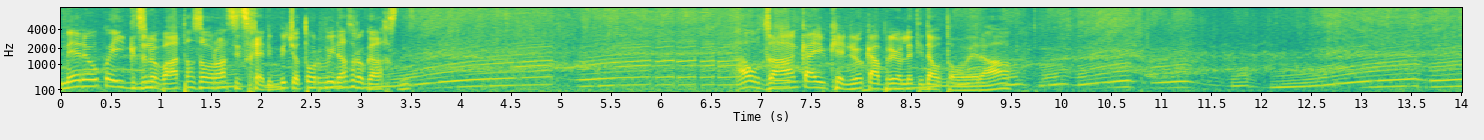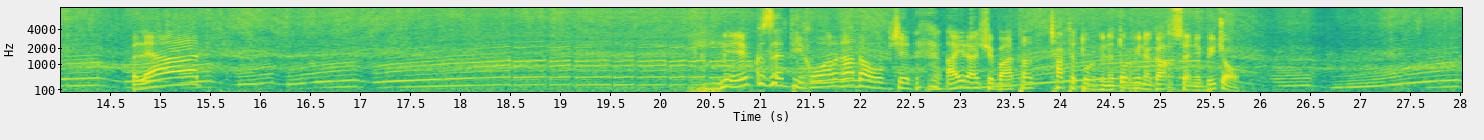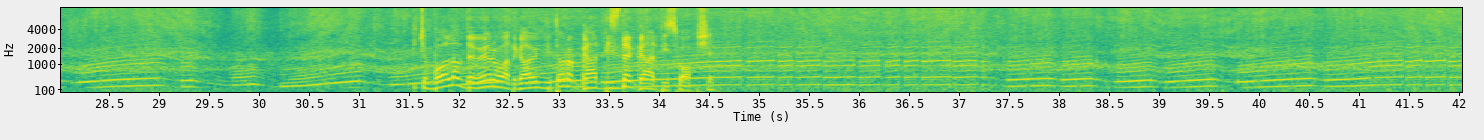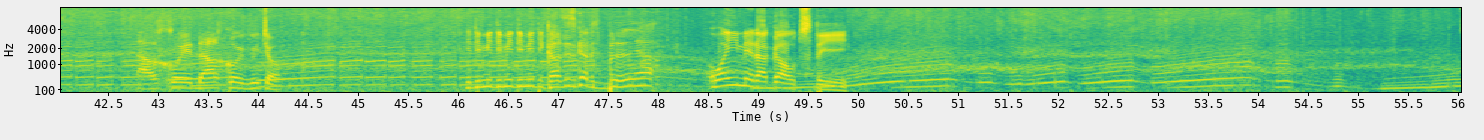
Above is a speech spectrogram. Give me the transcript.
მე რო უკვე იგძნობა 1200 ცხელი ბიჭო турბინას რო გახსნის. აუ ძალიან кай ვქენი რო კაბრიოლეტი დავტოვე რა. ბლად მე 6-ი ხო არ გადაობშენ. აი რა შევა 1000 ჩართე турბინა, турბინა გახსენე ბიჭო. ბიჭო ბოლომდე ვერ ვარ გავიბიტო რომ გადის და გადის ვაფშე. ნახوي, ნახوي ბიჭო. მიდი, მიდი, მიდი, მიდი, გაზის გარის, ბლა. ვაიმე რა გავწდი.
